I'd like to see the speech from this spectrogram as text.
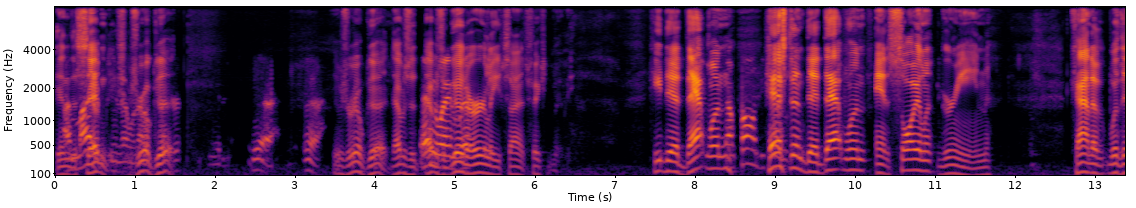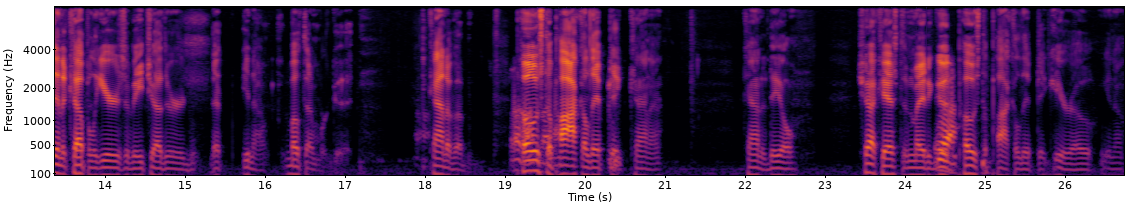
In I the 70s. It was real good. younger. Yeah. Yeah. It was real good. That was a, that was a good early science fiction movie. He did that one. I'm calling because- Heston did that one, and Soylent Green, kind of within a couple of years of each other. That you know, both of them were good. Kind of a post-apocalyptic kind of kind of deal. Chuck Heston made a good Yeah. post-apocalyptic hero. You know.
